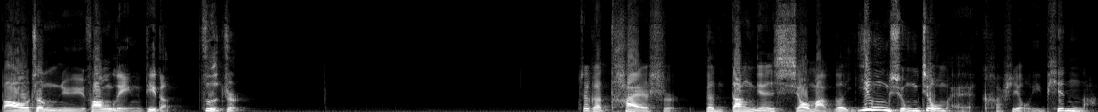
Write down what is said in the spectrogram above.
保证女方领地的自治。这个态势跟当年小马哥英雄救美可是有一拼呐！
